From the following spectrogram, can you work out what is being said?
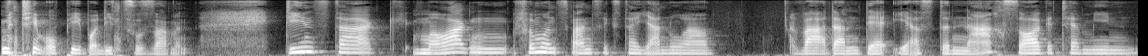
mit dem OP-Body zusammen. Dienstagmorgen, 25. Januar, war dann der erste Nachsorgetermin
